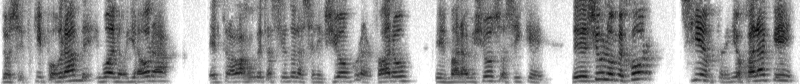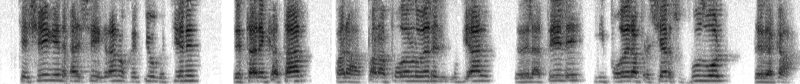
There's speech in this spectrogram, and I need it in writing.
los equipos grandes, y bueno, y ahora el trabajo que está haciendo la selección con Alfaro es maravilloso, así que le deseo lo mejor siempre y ojalá que, que lleguen a ese gran objetivo que tienen de estar en Qatar para, para poderlo ver el Mundial desde la tele y poder apreciar su fútbol desde acá.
